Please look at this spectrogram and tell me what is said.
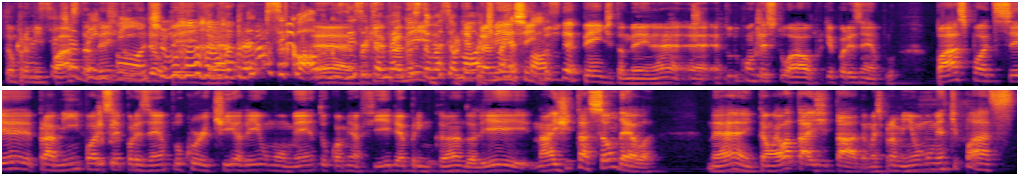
Então, para mim, paz também tudo depende. Né? para psicólogos, é, isso também mim, costuma ser uma ótima mim, resposta. Assim, tudo depende também, né? É, é tudo contextual. Porque, por exemplo, Paz pode ser, para mim, pode ser, por exemplo, curtir ali um momento com a minha filha, brincando ali, na agitação dela, né? Então ela tá agitada, mas para mim é um momento de paz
